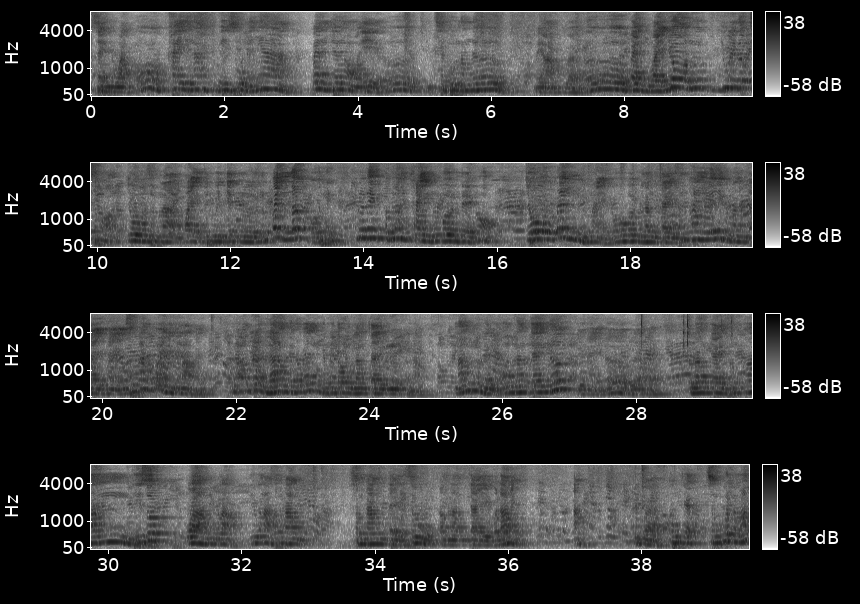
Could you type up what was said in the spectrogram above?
แสงจังหวัดโอ้ใครจะน่ามีส่วนไหนเนี่ยแป้นเจ้าหน่อเอเออสะทุนนำเด้อไม่เอาแบบเออเป็นไหวโยนยุ่ยต้องสมองโยสมลายไปไปยุ่ยเจ็ดมือนึกเป็นแล้วโอ้ยนึกได้กำลังใจนึกเบิร์นเด็กเนาะโจเป็นไหนก็เพราะว่ากำลังใจสำคัญเลยกำลังใจไหนสำคัญกว่าอยู่หน่อย น้องเป็นล่างกันตะแบงจะไม่ต้องกำลังใจนึกนะนั่นเลยกำลังใจนึกยังไงเด้อเรื่องกำลังใจสำคัญที่สุดกว่านี่กว่านี่ก็น่าสำคัญสำคัญแต่สู้กำลังใจก็ได้อะคิดว่าคงจะสมควรแล้วมั้ง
